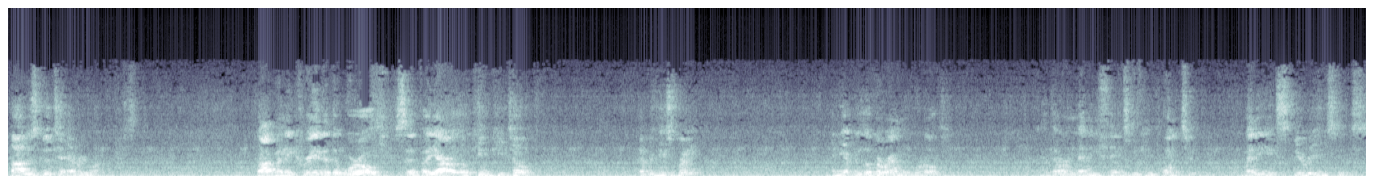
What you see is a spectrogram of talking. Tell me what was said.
God is good to everyone. God, when He created the world, said, Vayar Elokim Ki Tov. Everything's great. And yet we look around the world, and there are many things we can point to, many experiences,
